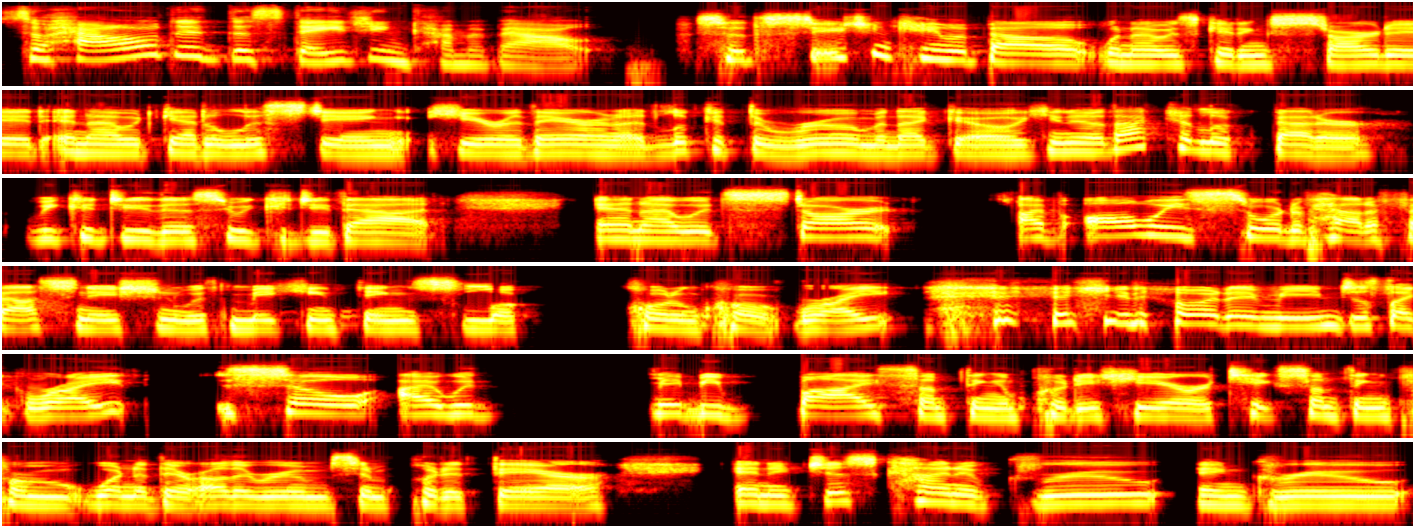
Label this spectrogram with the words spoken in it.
So, how did the staging come about? So, the staging came about when I was getting started, and I would get a listing here or there, and I'd look at the room and I'd go, you know, that could look better. We could do this, we could do that. And I would start, I've always sort of had a fascination with making things look quote unquote right. you know what I mean? Just like right. So, I would maybe buy something and put it here or take something from one of their other rooms and put it there. And it just kind of grew and grew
